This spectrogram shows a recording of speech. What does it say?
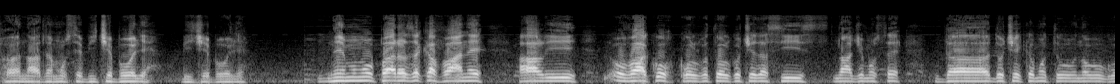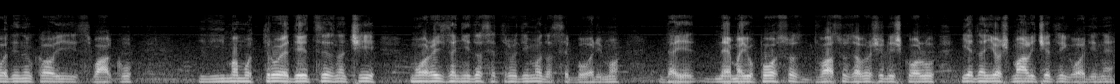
Pa nadamo se bit će bolje, bit će bolje. Nemamo para za kafane, ali ovako koliko toliko će da si nađemo se da dočekamo tu novu godinu kao i svaku. Imamo troje dece, znači mora i za njih da se trudimo, da se borimo, da je, nemaju posao, dva su završili školu, jedan još mali četiri godine.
